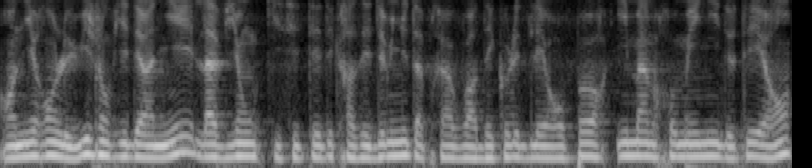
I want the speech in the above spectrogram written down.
en Iran le 8 janvier dernier. L'avion, qui s'était écrasé deux minutes après avoir décollé de l'aéroport Imam Khomeini de Téhéran,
